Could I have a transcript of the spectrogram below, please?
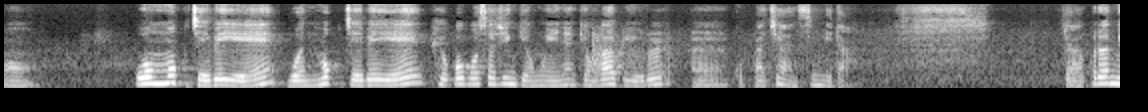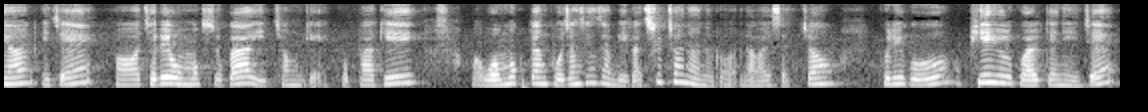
어, 원목 재배에 원목 재배에 표고버섯인 경우에는 경과 비율을 아, 곱하지 않습니다. 자, 그러면 이제 어, 재배 원목 수가 2,000개 곱하기 어, 원목당 보장 생산비가 7,000원으로 나와 있었죠. 그리고 피해율 구할 때는 이제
